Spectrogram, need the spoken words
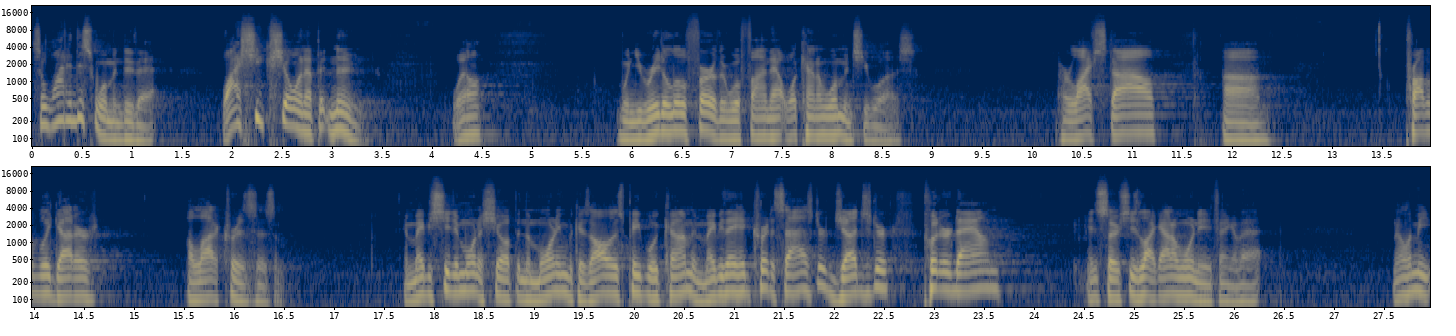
So, why did this woman do that? Why is she showing up at noon? Well, when you read a little further, we'll find out what kind of woman she was. Her lifestyle uh, probably got her a lot of criticism. And maybe she didn't want to show up in the morning because all those people would come and maybe they had criticized her, judged her, put her down. And so she's like, I don't want anything of that. Now let me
